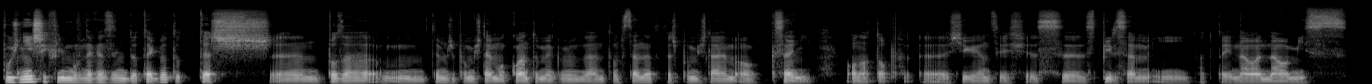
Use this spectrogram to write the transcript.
późniejszych filmów, nawiązań do tego, to też em, poza mm, tym, że pomyślałem o Quantum, jak oglądałem tą scenę, to też pomyślałem o Kseni, ona top, e, ścigającej się z, z Piersem i no tutaj Nao- Naomi z,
